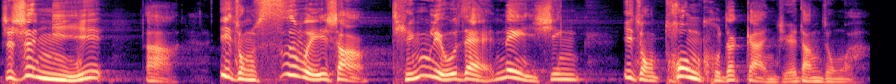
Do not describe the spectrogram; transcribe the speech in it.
只是你啊，一种思维上停留在内心一种痛苦的感觉当中啊。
